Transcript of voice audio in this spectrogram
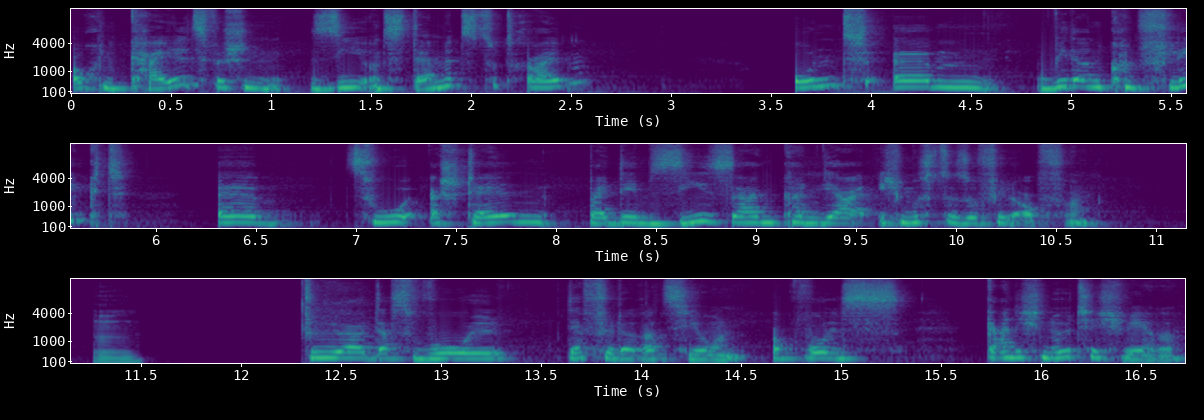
auch einen Keil zwischen sie und Stamets zu treiben und ähm, wieder einen Konflikt äh, zu erstellen, bei dem sie sagen kann, ja, ich musste so viel opfern. Mhm. Für das Wohl der Föderation, obwohl es gar nicht nötig wäre.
